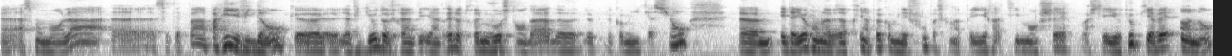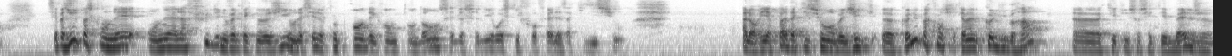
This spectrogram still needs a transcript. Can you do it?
à ce moment-là, euh, c'était pas un pari évident que la vidéo deviendrait notre nouveau standard de, communication. Euh, et d'ailleurs, on a pris un peu comme des fous parce qu'on a payé relativement cher pour acheter YouTube qui avait un an. C'est pas juste parce qu'on est, on est à l'affût des nouvelles technologies, on essaie de comprendre des grandes tendances et de se dire où est-ce qu'il faut faire des acquisitions. Alors, il n'y a pas d'acquisition en Belgique connue. Par contre, il y a quand même Colibra, qui est une société belge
